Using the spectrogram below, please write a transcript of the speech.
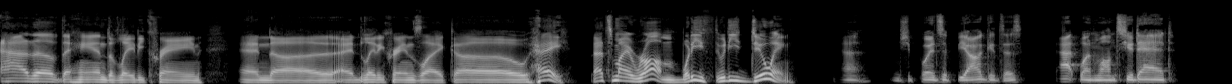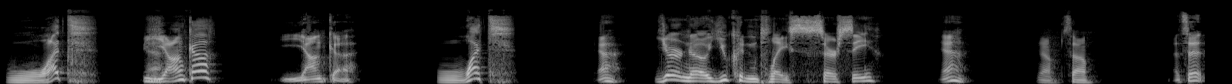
out of the hand of Lady Crane. And uh, and Lady Crane's like, uh, "Hey, that's my rum. What are you What are you doing?" Yeah, and she points at Bianca and says, "That one wants you dead." What? Yeah. Bianca? Bianca. What? Yeah. You're no. You couldn't play Cersei. Yeah. No. So That's it.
